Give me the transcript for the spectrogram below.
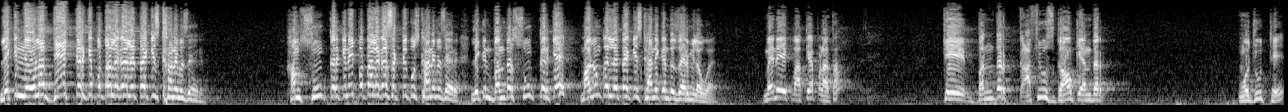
लेकिन नेओला देख करके पता लगा लेता है कि इस खाने में जहर है। हम सूंघ करके नहीं पता लगा सकते कि उस खाने में जहर है, लेकिन बंदर सूंघ करके मालूम कर लेता है कि इस खाने के अंदर जहर मिला हुआ है। मैंने एक वाक्य पढ़ा था कि बंदर काफ़ी उस गाँव के अंदर मौजूद थे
